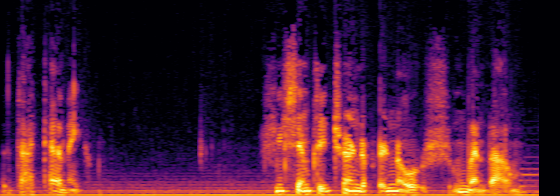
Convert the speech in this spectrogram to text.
The Titanic. She simply turned up her nose and went down.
